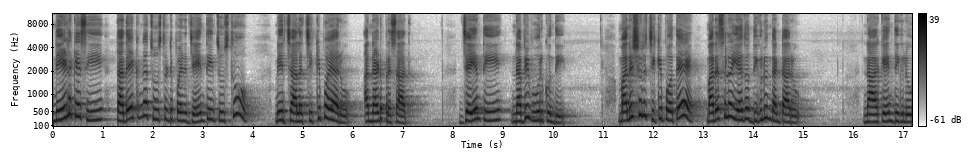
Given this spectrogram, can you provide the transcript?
నీళ్ళకేసి తదేకంగా చూస్తుండిపోయిన జయంతిని చూస్తూ మీరు చాలా చిక్కిపోయారు అన్నాడు ప్రసాద్. జయంతి నవ్వి ఊరుకుంది. మనుషులు చిక్కిపోతే మనసులో ఏదో దిగులుందంటారు. నాకేం దిగులు?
